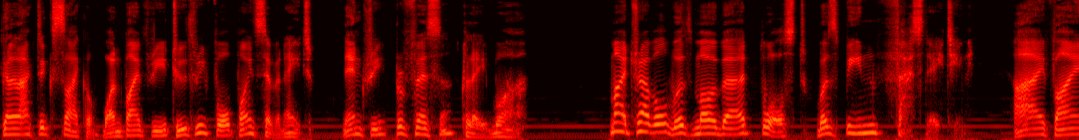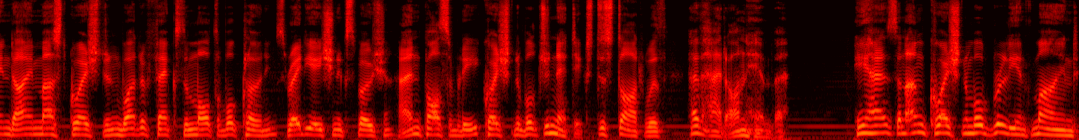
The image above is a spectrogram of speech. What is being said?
Galactic Cycle 153234.78 Entry Professor Clay Moore. My travel with Mobad Forst was been fascinating. I find I must question what effects the multiple clonings, radiation exposure, and possibly questionable genetics to start with have had on him. He has an unquestionable brilliant mind,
